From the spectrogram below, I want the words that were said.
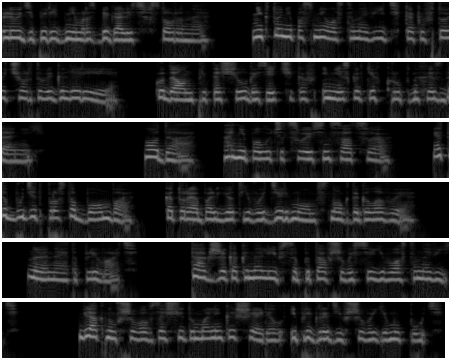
Люди перед ним разбегались в стороны. Никто не посмел остановить, как и в той чертовой галерее, куда он притащил газетчиков и нескольких крупных изданий. О да, они получат свою сенсацию. Это будет просто бомба, которая обольет его дерьмом с ног до головы. Но и на это плевать. Так же, как и на Ливса, пытавшегося его остановить. Вякнувшего в защиту маленькой Шерил и преградившего ему путь.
